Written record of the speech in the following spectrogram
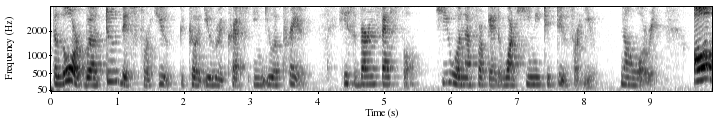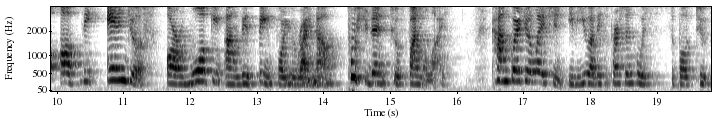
the Lord will do this for you because you request in your prayer. He's very faithful. He will not forget what he need to do for you. No worry. All of the angels are working on this thing for you right now. Push them to finalize. Congratulations if you are this person who is supposed to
